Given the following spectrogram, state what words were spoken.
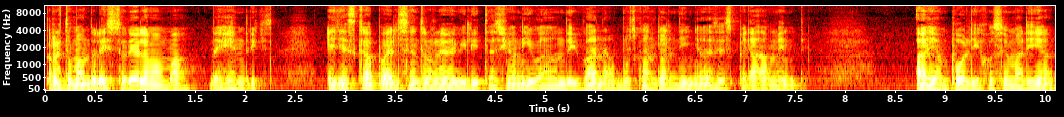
Retomando la historia de la mamá de Hendrix, ella escapa del centro de rehabilitación y va donde Ivana buscando al niño desesperadamente. A Paul y José María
